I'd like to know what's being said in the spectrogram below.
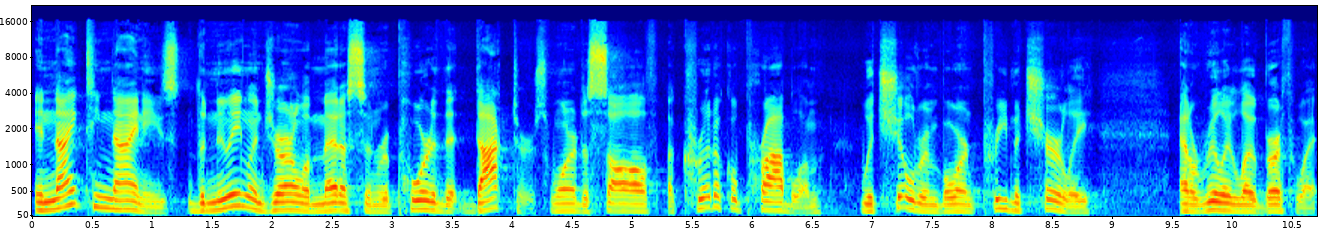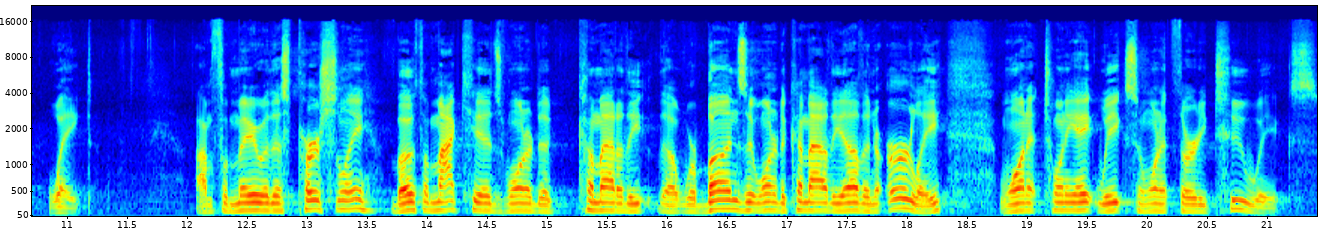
In 1990s, the New England Journal of Medicine reported that doctors wanted to solve a critical problem with children born prematurely at a really low birth weight. I'm familiar with this personally. Both of my kids wanted to come out of the, uh, were buns that wanted to come out of the oven early, one at 28 weeks and one at 32 weeks.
